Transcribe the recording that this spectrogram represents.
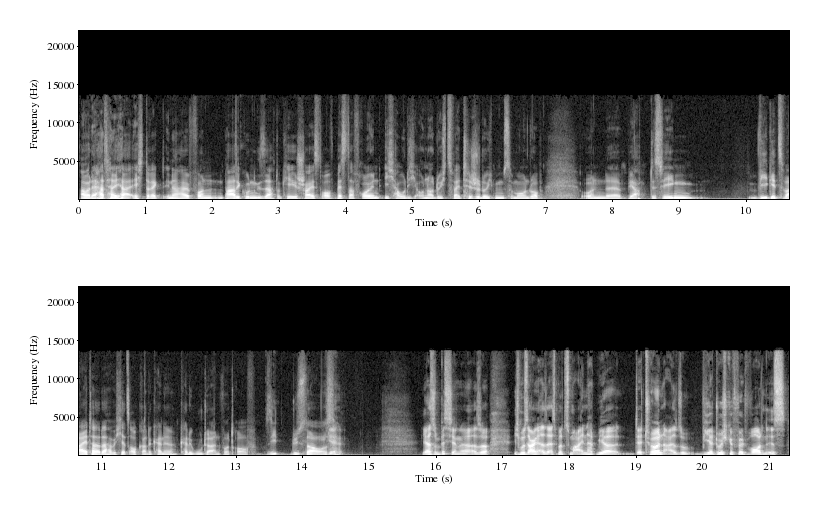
Aber der hat da ja echt direkt innerhalb von ein paar Sekunden gesagt, okay, scheiß drauf, bester Freund, ich hau dich auch noch durch zwei Tische durch mit dem Samoan Drop. Und äh, ja, deswegen, wie geht's weiter? Da habe ich jetzt auch gerade keine, keine gute Antwort drauf. Sieht düster aus. Ja. Ja, so ein bisschen, ne? Also, ich muss sagen, also erstmal zum einen hat mir der Turn, also wie er durchgeführt worden ist,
